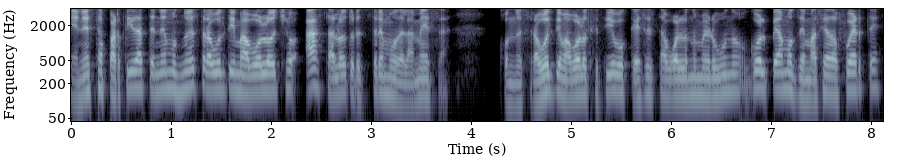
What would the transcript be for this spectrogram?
En esta partida tenemos nuestra última bola 8 hasta el otro extremo de la mesa. Con nuestra última bola objetivo, que es esta bola número 1, golpeamos demasiado fuerte,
